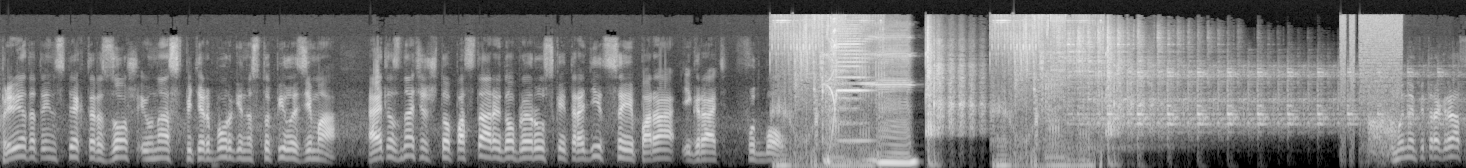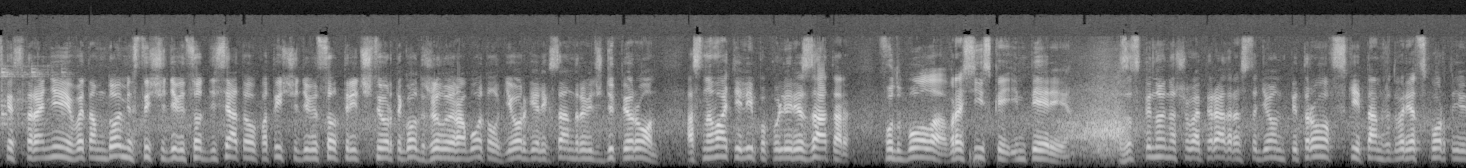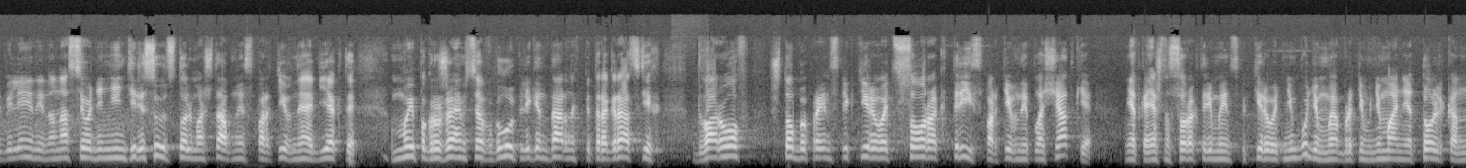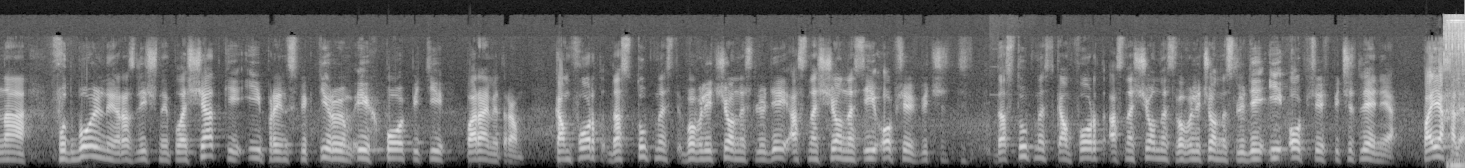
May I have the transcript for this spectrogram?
Привет, это инспектор ЗОЖ, и у нас в Петербурге наступила зима. А это значит, что по старой доброй русской традиции пора играть в футбол. Мы на Петроградской стороне, и в этом доме с 1910 по 1934 год жил и работал Георгий Александрович Дюперон, основатель и популяризатор футбола в Российской империи. За спиной нашего оператора стадион Петровский, там же дворец спорта юбилейный, но нас сегодня не интересуют столь масштабные спортивные объекты. Мы погружаемся вглубь легендарных петроградских дворов, чтобы проинспектировать 43 спортивные площадки. Нет, конечно, 43 мы инспектировать не будем, мы обратим внимание только на футбольные различные площадки и проинспектируем их по пяти параметрам. Комфорт, доступность, вовлеченность людей, оснащенность и общее впечатление доступность, комфорт, оснащенность, вовлеченность людей и общее впечатление. Поехали!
